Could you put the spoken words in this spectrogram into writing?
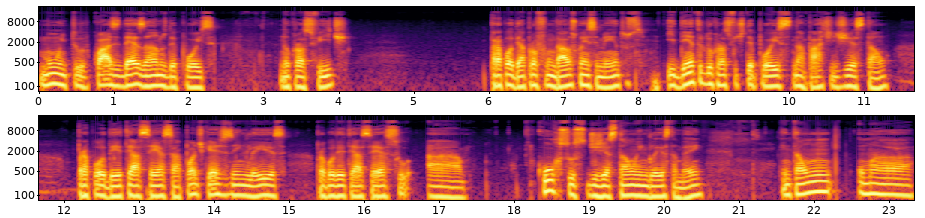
muito, quase 10 anos depois no CrossFit, para poder aprofundar os conhecimentos e dentro do CrossFit depois na parte de gestão, para poder ter acesso a podcasts em inglês, para poder ter acesso a cursos de gestão em inglês também. Então, uma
